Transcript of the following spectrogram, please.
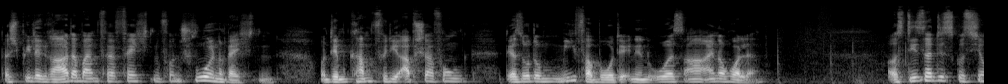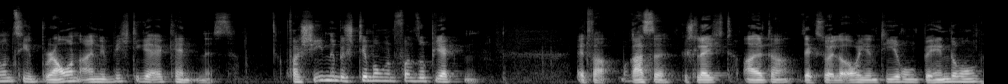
Das spiele gerade beim Verfechten von Schwulenrechten und dem Kampf für die Abschaffung der Sodomieverbote in den USA eine Rolle. Aus dieser Diskussion zieht Brown eine wichtige Erkenntnis. Verschiedene Bestimmungen von Subjekten, etwa Rasse, Geschlecht, Alter, sexuelle Orientierung, Behinderung,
